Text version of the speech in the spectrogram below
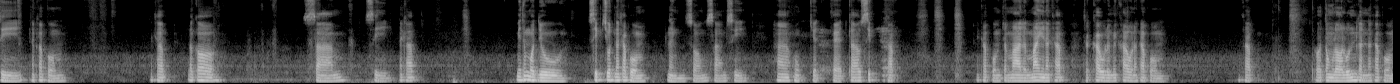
สี่นะครับผม นะครับ แล้วก็สามสี่นะครับ มีทั้งหมดอยู่ สิบชุดนะครับผมหนึ่งสองสามสี่ห้าหกเจ็ดแปดเก้าสิบนะครับนะครับผมจะมาหรือไม่นะครับ จะเข้าหรือไม่เข้านะครับผมนะครับ ก็ต้องรอลุ้นกันนะครับผม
